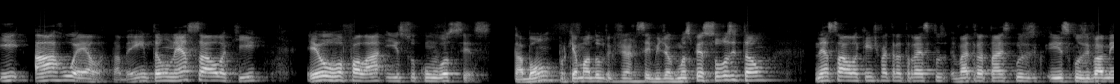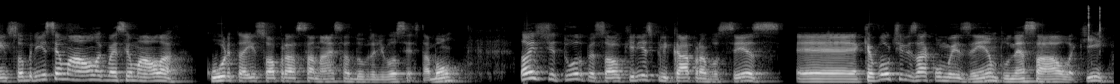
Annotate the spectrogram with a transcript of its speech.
e arruela, tá bem? Então nessa aula aqui eu vou falar isso com vocês, tá bom? Porque é uma dúvida que eu já recebi de algumas pessoas, então nessa aula aqui a gente vai tratar, vai tratar exclusivamente sobre isso. É uma aula que vai ser uma aula curta aí só para sanar essa dúvida de vocês, tá bom? Antes de tudo, pessoal, eu queria explicar para vocês é, que eu vou utilizar como exemplo nessa aula aqui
